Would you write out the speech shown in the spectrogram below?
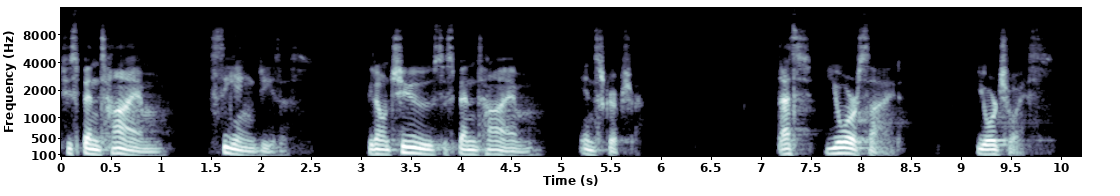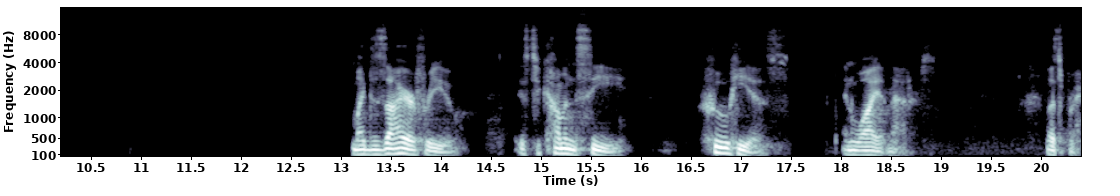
to spend time seeing Jesus. If you don't choose to spend time in Scripture, that's your side, your choice. My desire for you is to come and see who He is and why it matters. Let's pray.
